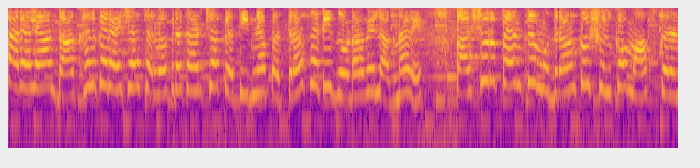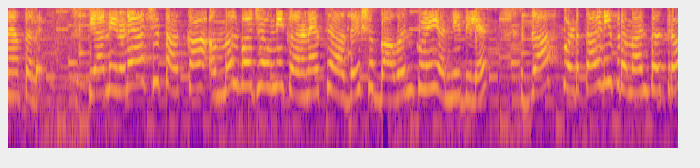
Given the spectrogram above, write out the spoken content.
कार्यालयात दाखल करायच्या सर्व प्रकारच्या प्रतिज्ञापत्रासाठी जोडावे लागणारे पाचशे रुपयांचे मुद्रांक शुल्क माफ करण्यात आले या निर्णयाची तात्काळ अंमलबजावणी करण्याचे आदेश बावनकुळे यांनी दिले जात पडताळणी प्रमाणपत्र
